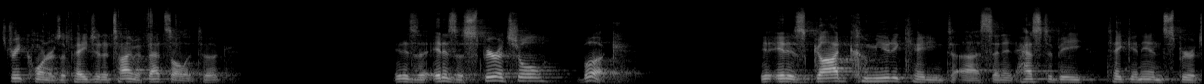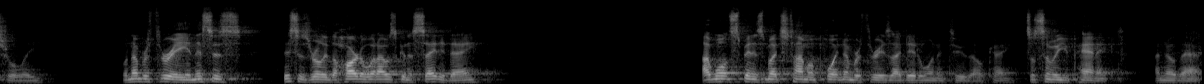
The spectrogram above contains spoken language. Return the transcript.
street corners a page at a time if that's all it took. It is a, it is a spiritual book. It, it is God communicating to us, and it has to be taken in spiritually. Well, number three, and this is, this is really the heart of what I was going to say today. I won't spend as much time on point number three as I did one and two, though, okay? So some of you panicked. I know that.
